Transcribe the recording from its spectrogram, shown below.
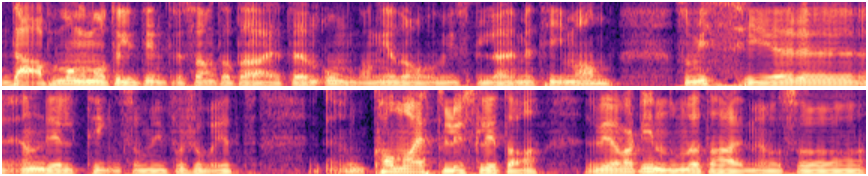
Det er på mange måter litt interessant at det er etter en omgang i dag vi spiller med ti mann, som vi ser eh, en del ting som vi for så vidt kan ha etterlyst litt da. Vi har vært innom dette her med eh,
